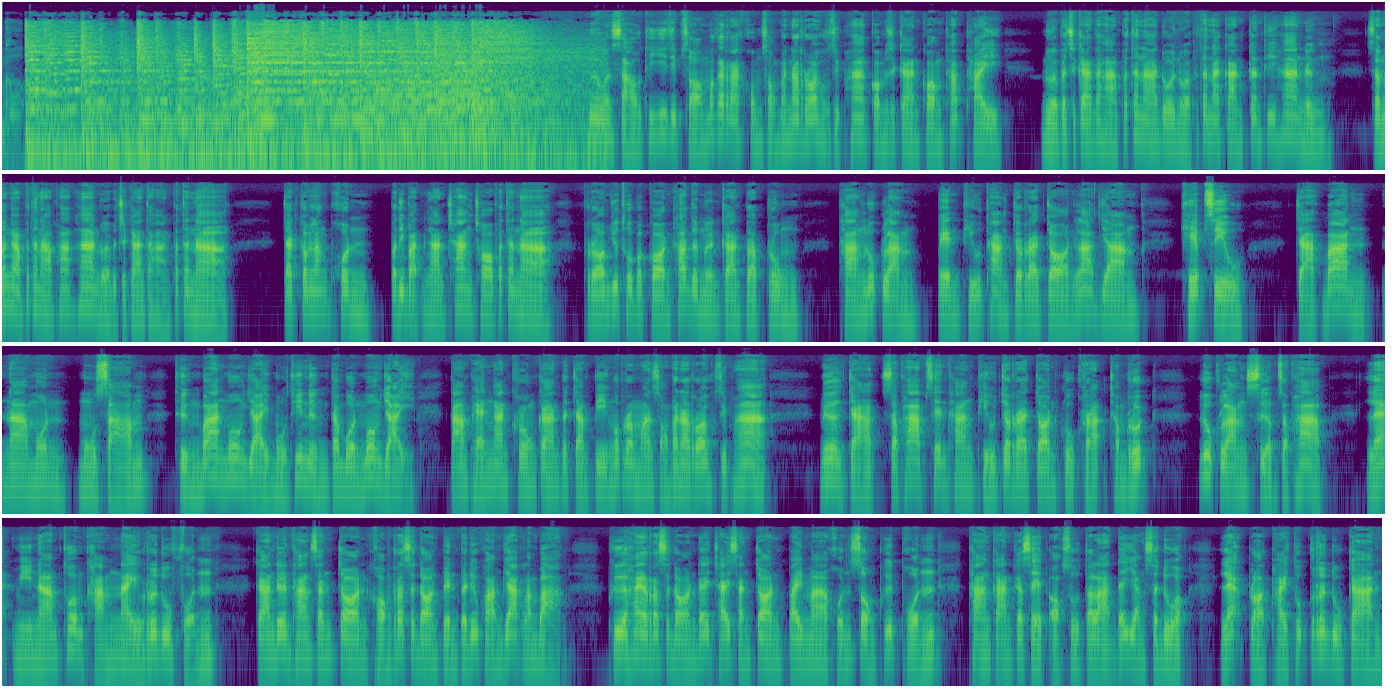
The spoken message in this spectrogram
Jungle. เมื่อวันเสาร์ที่ 22 มกราคม 2565 กองบัญชาการกองทัพไทย หน่วยบัญชาการทหารพัฒนาโดยหน่วยพัฒนาการเคลื่อนที่ 51 สำนักงานพัฒนาภาค 5 หน่วยบัญชาการทหารพัฒนา จัดกำลังพลปฏิบัติงานช่างชอพัฒนา พร้อมยุทโธปกรณ์เข้าดำเนินการปรับปรุง ทางลูกลัง เป็นผิวทางจราจรลาดยาง เคปซิล จากบ้านนามนหมู่ 3 ถึงบ้านม่วงใหญ่หมู่ที่ 1 ตำบลม่วงใหญ่ ตามแผนงานโครงการประจำปีงบประมาณ 2565 เนื่องจากสภาพเส้นทางผิวจราจรขรุขระชำรุด ลูกลังเสื่อมสภาพ และมีน้ำท่วมขังในฤดูฝน การเดินทางสัญจรของรัษฎรเป็นไปด้วยความยากลำบาก เพื่อให้รัษฎรได้ใช้สัญจรไปมาขนส่งพืชผล ทางการเกษตรออกสู่ตลาดได้อย่างสะดวก และปลอดภัยทุกฤดูกาล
